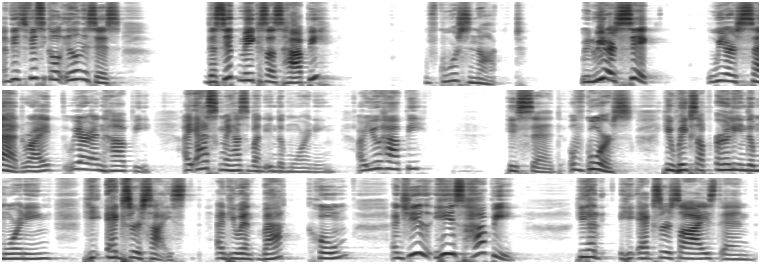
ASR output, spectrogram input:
And these physical illnesses, does it make us happy? Of course not. When we are sick, we are sad, right? We are unhappy. I asked my husband in the morning, Are you happy? He said, Of course. He wakes up early in the morning, he exercised, and he went back home, and she, he is happy. He, had, he exercised and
